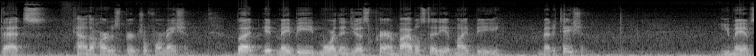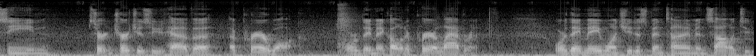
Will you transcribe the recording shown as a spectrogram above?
that's kind of the heart of spiritual formation. But it may be more than just prayer and Bible study, it might be meditation. You may have seen certain churches who have a, a prayer walk, or they may call it a prayer labyrinth, or they may want you to spend time in solitude,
